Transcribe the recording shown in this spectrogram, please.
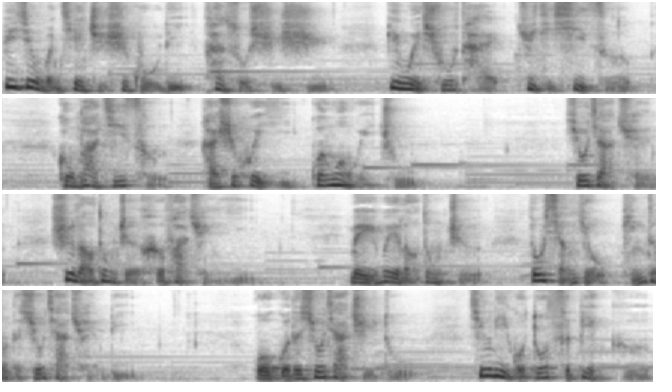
毕竟文件只是鼓励探索实施，并未出台具体细则，恐怕基层还是会以观望为主。休假权是劳动者合法权益，每一位劳动者都享有平等的休假权利。我国的休假制度经历过多次变革，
